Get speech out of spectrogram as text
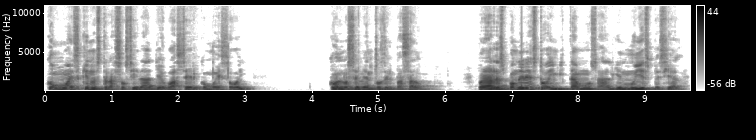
cómo es que nuestra sociedad llegó a ser como es hoy con los eventos del pasado. Para responder esto invitamos a alguien muy especial,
